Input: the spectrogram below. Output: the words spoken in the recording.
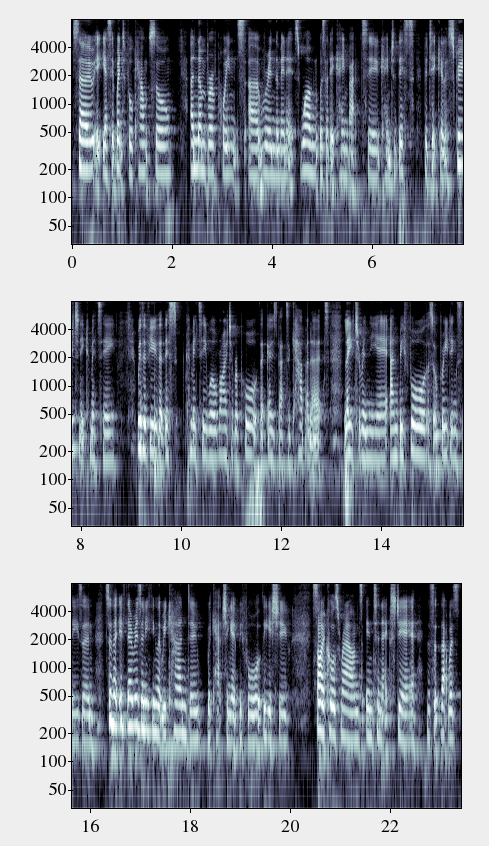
So, it, yes, it went to full council. A number of points uh, were in the minutes. One was that it came back to came to this particular scrutiny committee with a view that this committee will write a report that goes back to cabinet later in the year and before the sort of breeding season so that if there is anything that we can do we're catching it before the issue cycles round into next year that was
